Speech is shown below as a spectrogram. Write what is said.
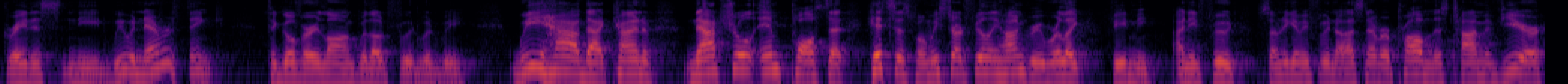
greatest need. We would never think to go very long without food, would we? We have that kind of natural impulse that hits us when we start feeling hungry. We're like, feed me. I need food. Somebody give me food. Now, that's never a problem this time of year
